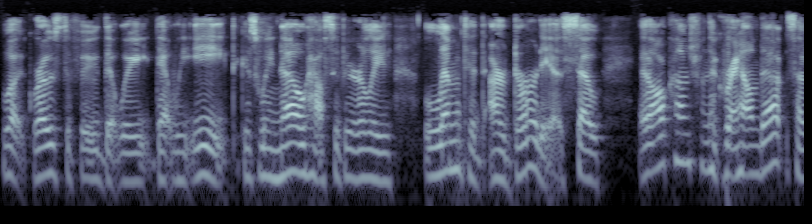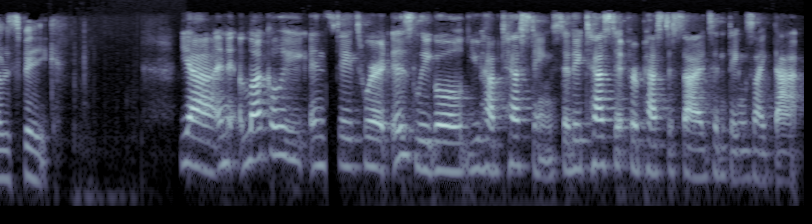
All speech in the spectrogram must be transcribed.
what grows the food that we that we eat because we know how severely limited our dirt is. So it all comes from the ground up, so to speak. Yeah, and luckily in states where it is legal, you have testing. So they test it for pesticides and things like that.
